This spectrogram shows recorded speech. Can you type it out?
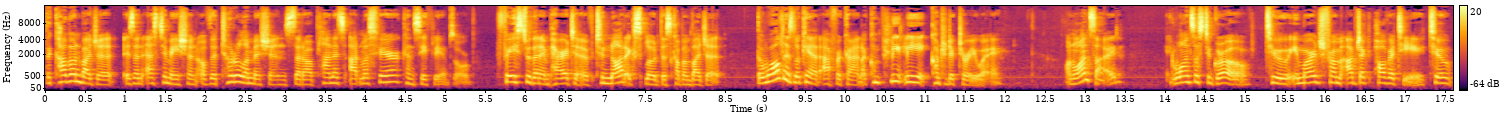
The carbon budget is an estimation of the total emissions that our planet's atmosphere can safely absorb. Faced with an imperative to not explode this carbon budget, the world is looking at Africa in a completely contradictory way. On one side, it wants us to grow, to emerge from abject poverty, to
